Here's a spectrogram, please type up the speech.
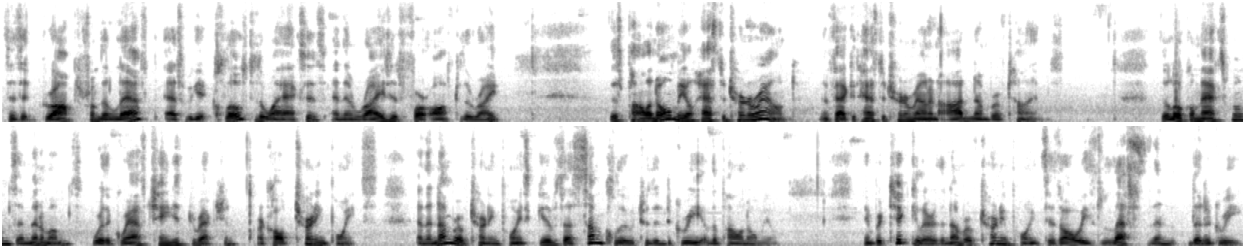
Since it drops from the left as we get close to the y-axis and then rises far off to the right, this polynomial has to turn around. In fact, it has to turn around an odd number of times. The local maximums and minimums, where the graph changes direction, are called turning points, and the number of turning points gives us some clue to the degree of the polynomial. In particular, the number of turning points is always less than the degree.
